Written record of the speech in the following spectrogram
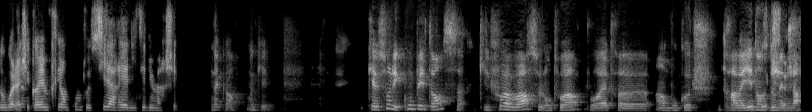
Donc voilà, j'ai quand même pris en compte aussi la réalité du marché. D'accord, ok. Quelles sont les compétences qu'il faut avoir selon toi pour être euh, un bon coach, travailler dans ce domaine-là?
